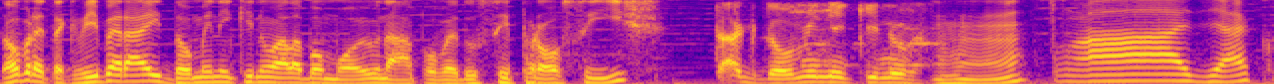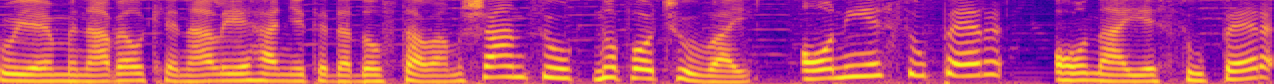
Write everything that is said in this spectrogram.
Dobre, tak vyberaj Dominikinu alebo moju nápovedu, si prosíš. Tak Dominikinu. Á, ďakujem, na veľké naliehanie teda dostávam šancu. No počúvaj, on je super, ona je super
